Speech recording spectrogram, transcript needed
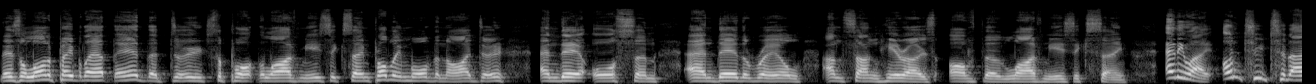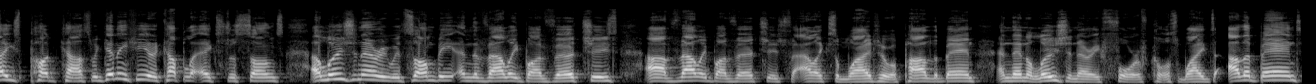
There's a lot of people out there that do support the live music scene, probably more than I do, and they're awesome, and they're the real unsung heroes of the live music scene. Anyway, on to today's podcast. We're going to hear a couple of extra songs Illusionary with Zombie and The Valley by Virtues. Uh, Valley by Virtues for Alex and Wade, who are part of the band, and then Illusionary for, of course, Wade's other band.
